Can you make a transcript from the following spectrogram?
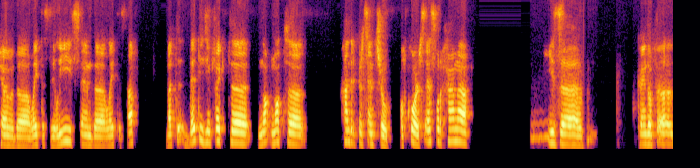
have the latest release and the latest stuff but that is in fact uh, not not 100% uh, true. Of course, S4 HANA is a uh, kind of uh,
